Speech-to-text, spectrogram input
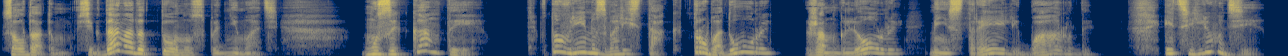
Солдатам всегда надо тонус поднимать. Музыканты в то время звались так — трубадуры, жонглеры, министрели, барды. Эти люди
